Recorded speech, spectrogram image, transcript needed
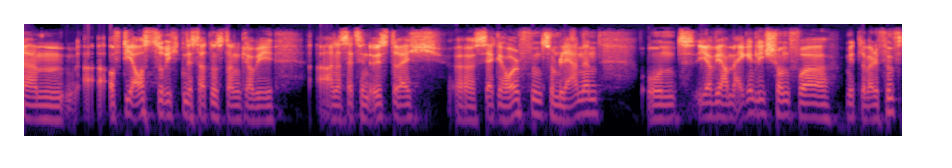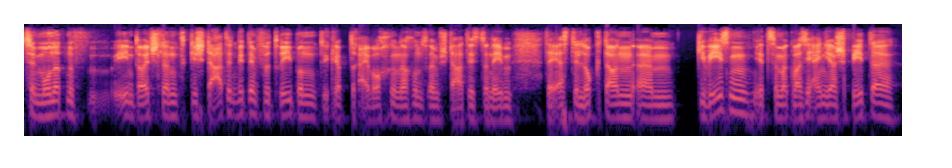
ähm, auf die auszurichten, das hat uns dann, glaube ich, einerseits in Österreich äh, sehr geholfen zum Lernen. Und ja, wir haben eigentlich schon vor mittlerweile 15 Monaten in Deutschland gestartet mit dem Vertrieb und ich glaube, drei Wochen nach unserem Start ist dann eben der erste Lockdown ähm, gewesen. Jetzt sind wir quasi ein Jahr später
